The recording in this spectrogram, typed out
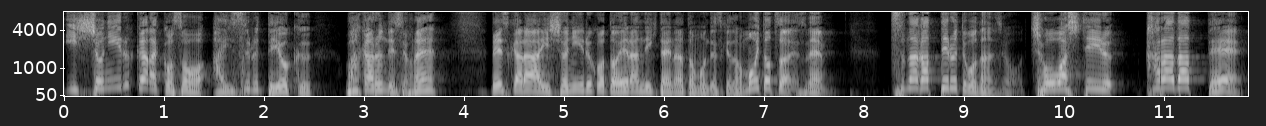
一緒にいるからこそ愛するってよくわかるんですよね。ですから一緒にいることを選んでいきたいなと思うんですけど、もう一つはですね、繋がってるってことなんですよ。調和している。体って、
